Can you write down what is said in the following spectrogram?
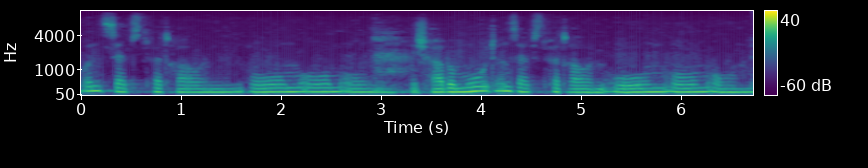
und Selbstvertrauen. Om, Om, Om. Ich habe Mut und Selbstvertrauen. Om, Om, Om.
